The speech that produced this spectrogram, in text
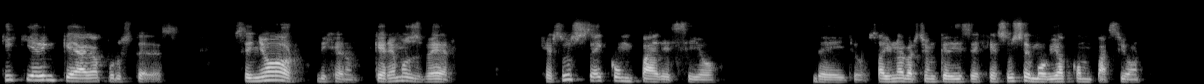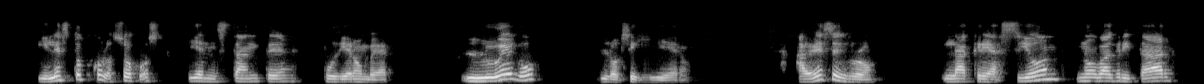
¿Qué quieren que haga por ustedes? Señor, dijeron, queremos ver. Jesús se compadeció de ellos. Hay una versión que dice, Jesús se movió a compasión y les tocó los ojos y en instante pudieron ver. Luego lo siguieron. A veces, bro, la creación no va a gritar,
